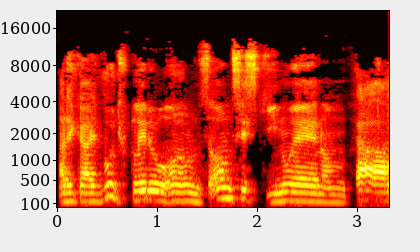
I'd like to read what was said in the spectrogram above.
a říkáš, buď v klidu, on, on si stínuje jenom. A,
